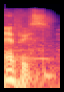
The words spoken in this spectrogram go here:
and peace.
